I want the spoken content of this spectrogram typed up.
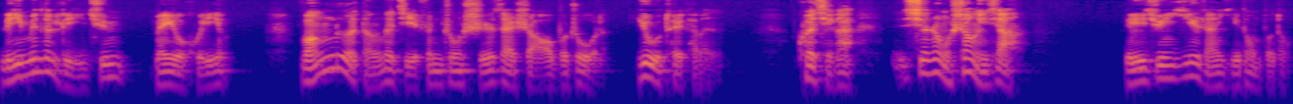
里面的李军没有回应，王乐等了几分钟，实在是熬不住了，又推开门：“快起开，先让我上一下。”李军依然一动不动。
